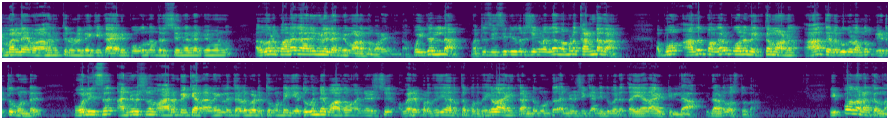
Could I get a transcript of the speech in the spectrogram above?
എം എൽ എ വാഹനത്തിനുള്ളിലേക്ക് കയറി പോകുന്ന ദൃശ്യങ്ങൾ ലഭ്യമാണ്. അതുപോലെ പല കാര്യങ്ങളും ലഭ്യമാണെന്ന് പറയുന്നുണ്ട്. അപ്പോൾ ഇതെല്ലാം മറ്റ് സി സി ടി വി ദൃശ്യങ്ങളെല്ലാം നമ്മൾ കണ്ടതാണ്. അപ്പോൾ അത് പകൽ പോലെ വ്യക്തമാണ്. ആ തെളിവുകളൊന്നും എടുത്തുകൊണ്ട് പോലീസ് അന്വേഷണം ആരംഭിക്കാൻ അല്ലെങ്കിൽ തെളിവെടുത്തുകൊണ്ട് യദുവിന്റെ വാദം അന്വേഷിച്ച് അവരെ പ്രതി ചേർത്ത് പ്രതികളായി കണ്ടുകൊണ്ട് അന്വേഷിക്കാൻ ഇതുവരെ തയ്യാറായിട്ടില്ല. ഇതാണ് വസ്തുത. ഇപ്പോൾ നടക്കുന്ന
